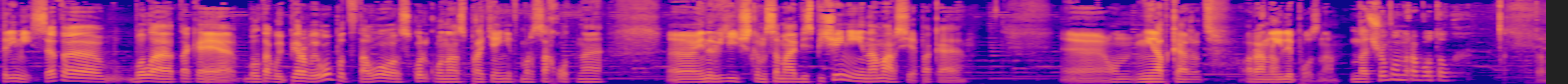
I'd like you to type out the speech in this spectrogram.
три месяца. Это была такая, был такой первый опыт того, сколько у нас протянет марсоход на э, энергетическом самообеспечении на Марсе, пока э, он не откажет рано или поздно. На чем он работал? Там,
